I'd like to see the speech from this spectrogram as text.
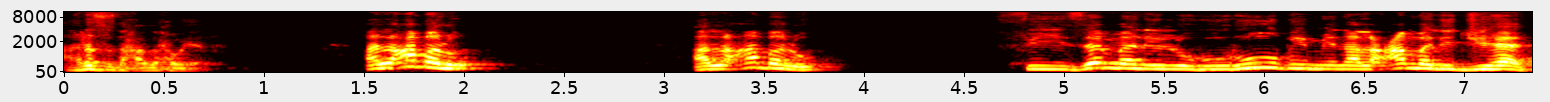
arrin saddexaad waxa weeyaan alcamalu alcamalu fi zamani alhuruubi min alcamali jihaad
